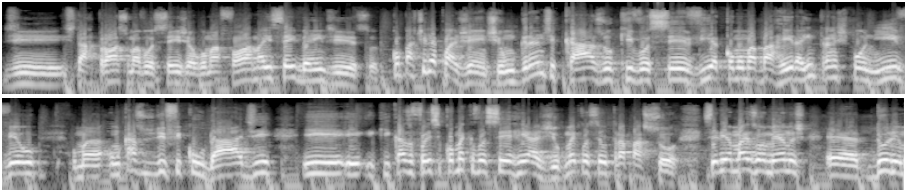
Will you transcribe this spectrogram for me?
de estar próximo a vocês de alguma forma e sei bem disso. Compartilha com a gente um grande caso que você via como uma barreira intransponível, uma, um caso de dificuldade e, e, e, que caso foi esse, como é que você reagiu, como é que você ultrapassou? Seria mais ou menos é, do limão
